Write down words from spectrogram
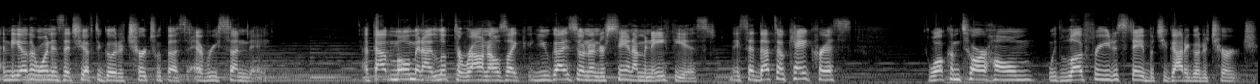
and the other one is that you have to go to church with us every Sunday. At that moment, I looked around. I was like, You guys don't understand. I'm an atheist. They said, That's okay, Chris. Welcome to our home. We'd love for you to stay, but you got to go to church.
